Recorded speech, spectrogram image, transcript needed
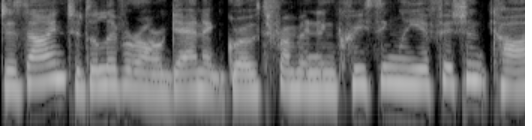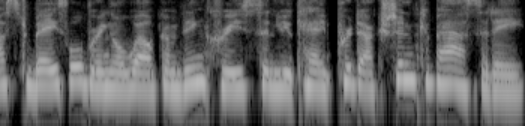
designed to deliver organic growth from an increasingly efficient cost base, will bring a welcomed increase in UK production capacity,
